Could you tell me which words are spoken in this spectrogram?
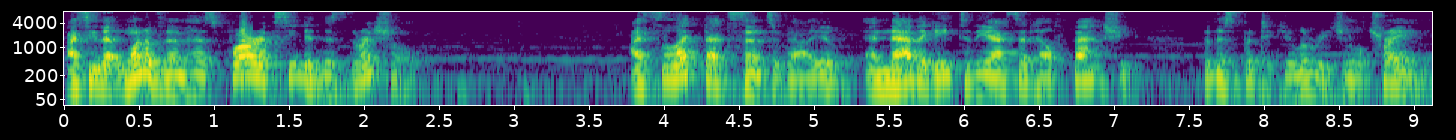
I see that one of them has far exceeded this threshold. I select that sensor value and navigate to the Asset Health fact sheet for this particular regional train.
